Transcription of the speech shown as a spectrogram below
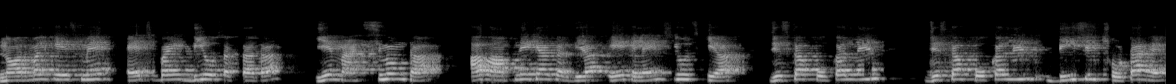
नॉर्मल केस में एच बाई डी हो सकता था। ये मैक्सिमम था। अब आपने क्या कर दिया? एक लेंस यूज़ किया, जिसका फोकल लेंथ जिसका फोकल लेंथ डी से छोटा है।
